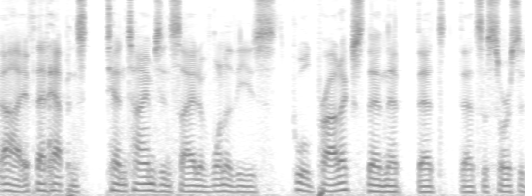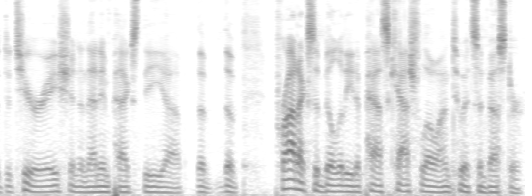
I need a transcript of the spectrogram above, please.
Uh, if that happens ten times inside of one of these pooled products, then that that's that's a source of deterioration, and that impacts the uh, the the product's ability to pass cash flow onto its investor.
